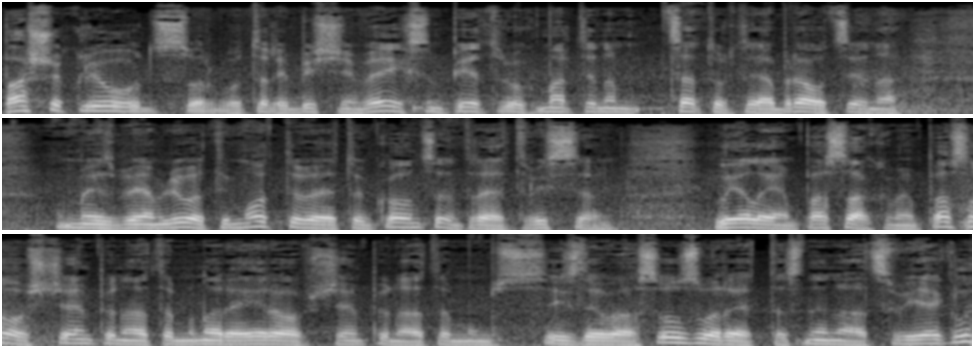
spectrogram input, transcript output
pašu kļūdas, varbūt arī bija šī veiksme pietrūka Martinam 4. braucienā. Un mēs bijām ļoti motivēti un koncentrēti visam lielajiem pasākumiem. Pasaules čempionātam un arī Eiropas čempionātam mums izdevās uzvarēt. Tas nenāca viegli.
